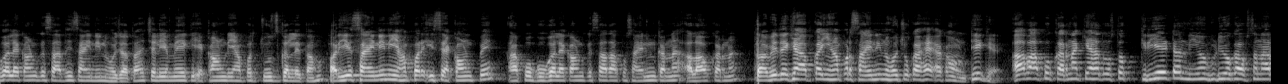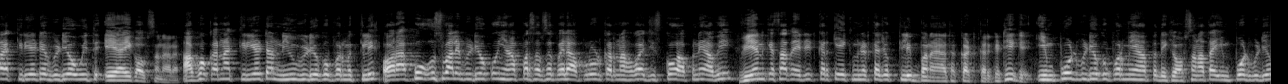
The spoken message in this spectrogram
गूगल अकाउंट के साथ ही साइन इन हो जाता है। चलिए मैं एक अकाउंट यहाँ पर चूज़ कर लेता हूँ। और ये साइन इन यहाँ पर इस अकाउंट पे आपको गूगल अकाउंट के साथ आपको साइन इन करना अलाउ करना। तो अभी देखिए आपका यहाँ पर साइन इन हो चुका है अकाउंट ठीक है? अब आपको करना क्या है दोस्तों? क्रिएट अ न्यू वीडियो का ऑप्शन आ रहा है। क्रिएट वीडियो विथ ए का ऑप्शन आ रहा है। आपको करना क्रिएट अ न्यू वीडियो के ऊपर में क्लिक और आपको उस वाले वीडियो को यहाँ पर सबसे पहले अपलोड करना होगा, जिसको अपने अभी वीएन के साथ एडिट करके एक मिनट का जो क्लिप बनाया था कट करके, ठीक है? इम्पोर्ट वीडियो के ऊपर में यहाँ पर देखिए ऑप्शन आता है इम्पोर्ट वीडियो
